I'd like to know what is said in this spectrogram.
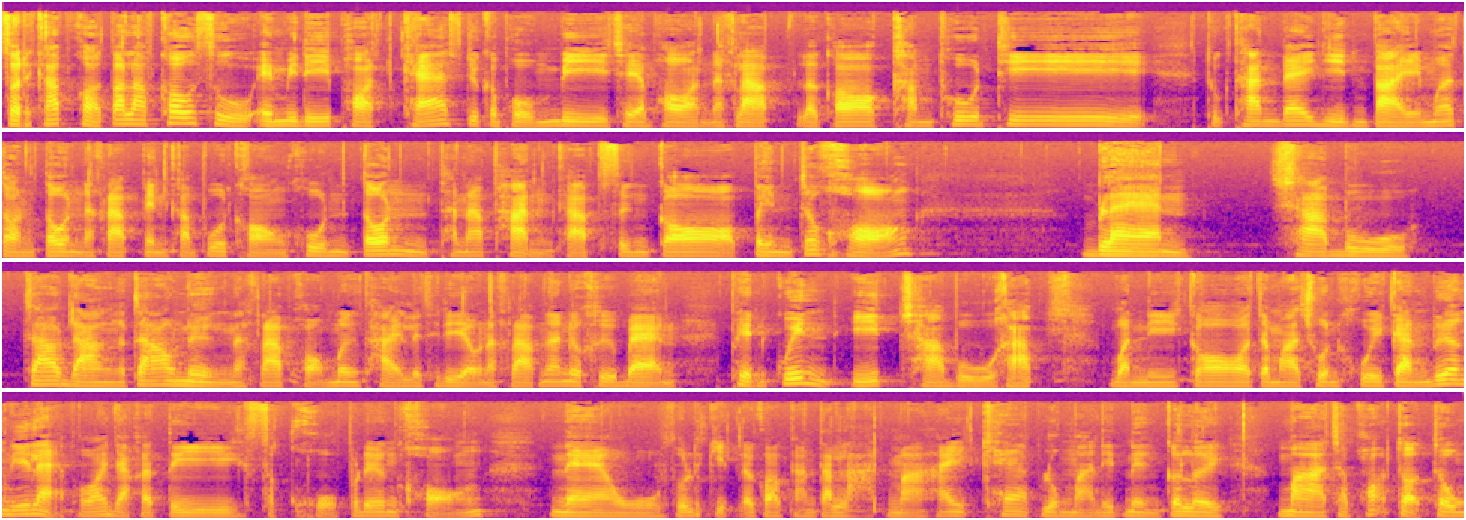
สวัสดีครับ ขอต้อนรับเข้าสู่ MBD Podcast อยู่กับผมบีชัยพรนะครับ แล้วก็คำพูดที่ทุกท่านได้ยินไปเมื่อตอนต้นนะครับ เป็นคำพูดของคุณต้นธนพันธ์ครับ ซึ่งก็เป็นเจ้าของแบรนด์ชาบู เจ้าดังเจ้าหนึ่งนะครับของเมืองไทยเลยทีเดียวนะครับ นั่นก็คือแบรนด์เพนกวินอีทชาบูครับวันนี้ก็จะมาชวนคุยกันเรื่องนี้แหละ เพราะว่าอยากจะตีสโคปเรื่องของแนวธุรกิจแล้วก็การตลาดมาให้แคบลงมานิดนึง ก็เลยมาเฉพาะเจาะจง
